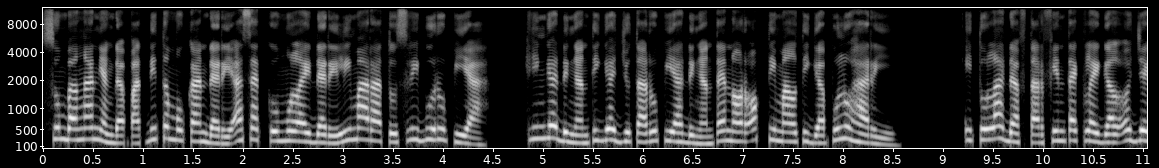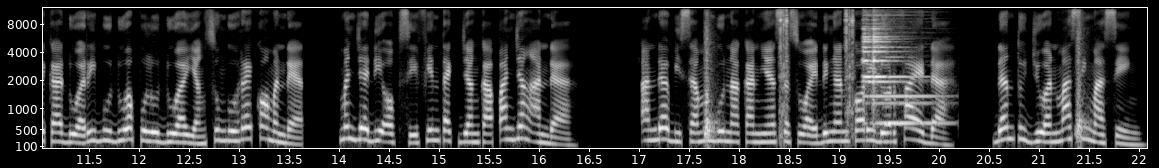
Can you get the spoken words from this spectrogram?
sumbangan yang dapat ditemukan dari asetku mulai dari Rp500.000 hingga dengan 3 juta dengan tenor optimal 30 hari. Itulah daftar fintech legal OJK 2022 yang sungguh recommended menjadi opsi fintech jangka panjang Anda. Anda bisa menggunakannya sesuai dengan koridor faedah dan tujuan masing-masing.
